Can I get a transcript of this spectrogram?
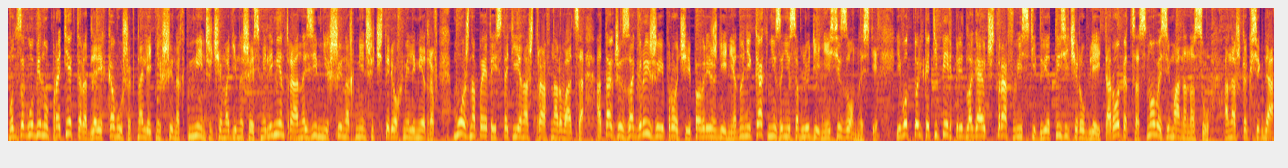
Вот за глубину протектора для легковушек на летних шинах меньше, чем 1,6 мм, а на зимних шинах меньше 4 мм. Можно по этой статье на штраф нарваться, а также за грыжи и прочие повреждения, но никак не за несоблюдение сезонности. И вот только теперь предлагают штраф ввести 2000 рублей. Торопятся, снова зима на носу. Она ж, как всегда,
